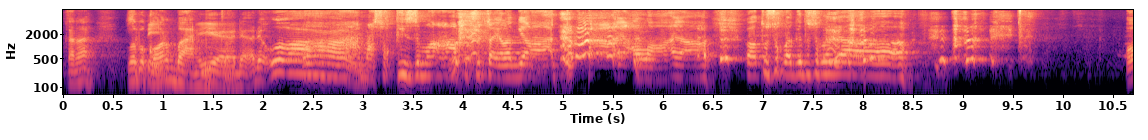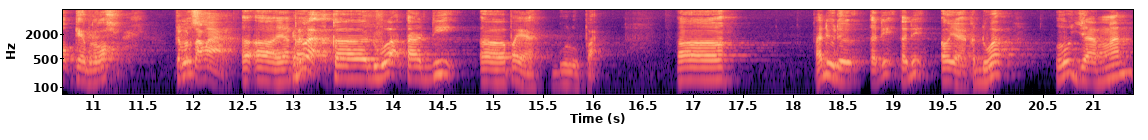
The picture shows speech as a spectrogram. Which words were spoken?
karena lo Sedih. berkorban Iya, gitu. ada ada wah. Wah, masokisme apa sih saya lagi cek, ya Allah ya. Ah, tusuk lagi tusuk lagi. ah. Oke, Bro. Itu pertama. eh, eh, yang kedua kedua tadi eh, apa ya? Gue lupa. Eh tadi udah tadi tadi oh ya, kedua lu jangan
